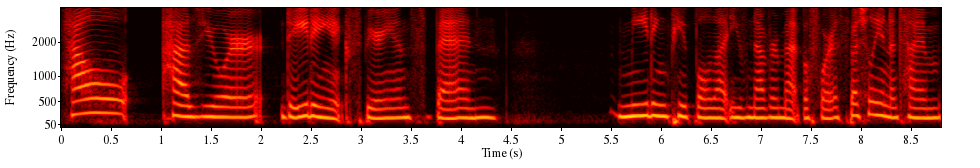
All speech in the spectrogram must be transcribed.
how has your dating experience been meeting people that you've never met before, especially in a time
